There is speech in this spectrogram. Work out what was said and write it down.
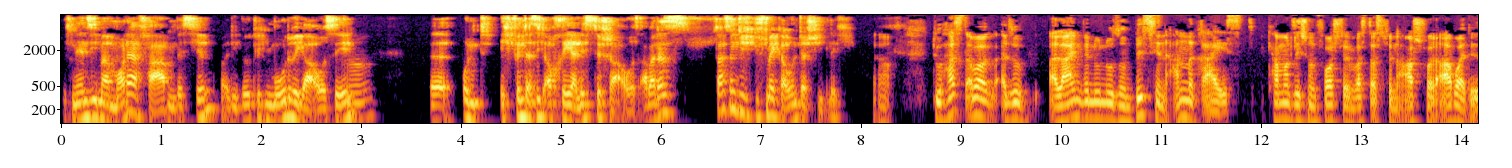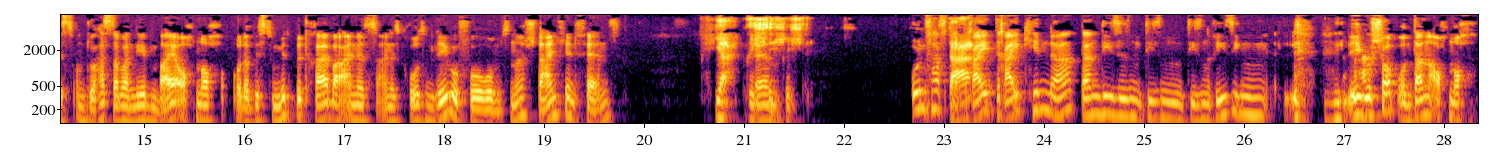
ich nenne sie immer Modderfarben ein bisschen, weil die wirklich modriger aussehen. Mhm. Äh, und ich finde, das sieht auch realistischer aus. Aber das, das sind die Geschmäcker unterschiedlich. Ja. Du hast aber, also allein wenn du nur so ein bisschen anreißt, kann man sich schon vorstellen, was das für eine Arsch voll Arbeit ist. Und du hast aber nebenbei auch noch, oder bist du Mitbetreiber eines, eines großen Lego-Forums, ne? Steinchen-Fans. Ja, richtig, ähm, richtig. Unfassbar. drei, drei Kinder, dann diesen, diesen, diesen riesigen Lego-Shop und dann auch noch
